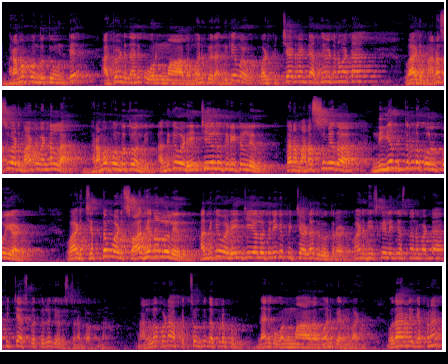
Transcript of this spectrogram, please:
భ్రమ పొందుతూ ఉంటే అటువంటి దానికి ఉన్మాదం అని పేరు. అందుకే వాడు పిచ్చాడు అంటే అర్థం ఏంటనమాట వాడి మనస్సు వాడి మాట వెండల్లా భ్రమ పొందుతోంది. అందుకే వాడు ఏం చేయాలో తెలియటం లేదు. తన మనస్సు మీద నియంత్రణ కోల్పోయాడు. వాడి చిత్తం వాడి స్వాధీనంలో లేదు. అందుకే వాడు ఏం చేయాలో తెలియక పిచ్చాడులా తిరుగుతున్నాడు. వాడిని తీసుకెళ్ళి ఏం చేస్తానమాట పిచ్చి ఆసుపత్రిలో చేరుస్తున్నాం పాపం మనం మనలో కూడా ఆ పిచ్చ ఉంటుంది అప్పుడప్పుడు. దానికి ఉన్మాదము అని పేరు అనమాట ఉదాహరణకి చెప్పనా?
